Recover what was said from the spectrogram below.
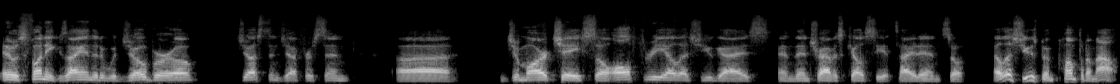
And it was funny because I ended it with Joe Burrow, Justin Jefferson, uh, Ja'Marr Chase. So all three LSU guys, and then Travis Kelce at tight end. So LSU's been pumping them out.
